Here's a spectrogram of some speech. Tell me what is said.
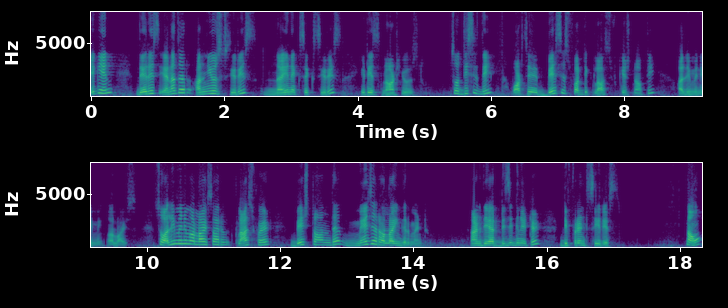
Again there is another unused series 9XX series it is not used. So, this is the what is a basis for the classification of the aluminum alloys. So, aluminum alloys are classified based on the major alloying element and they are designated different series. Now,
